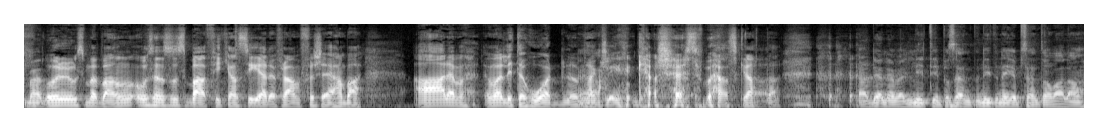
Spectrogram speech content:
Men- Och, Rosenberg bara, och sen så bara fick han se det framför sig. Han bara, ja, det, var, det var lite hård den tacklingen kanske. Så började han skratta. Ja, den är väl 90%, 99% av alla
